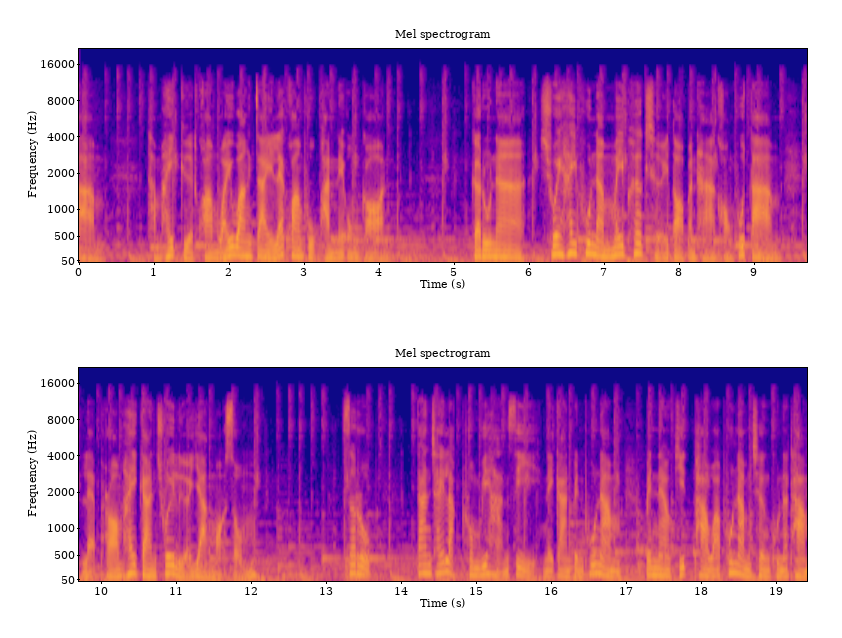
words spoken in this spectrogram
ตามทำให้เกิดความไว้วางใจและความผูกพันในองค์กร กรุณาช่วยให้ผู้นำไม่เพิกเฉยต่อปัญหาของผู้ตาม และพร้อมให้การช่วยเหลืออย่างเหมาะสม สรุป การใช้หลักพรหมวิหาร 4 ในการเป็นผู้นำเป็นแนวคิดภาวะผู้นำเชิงคุณธรรม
